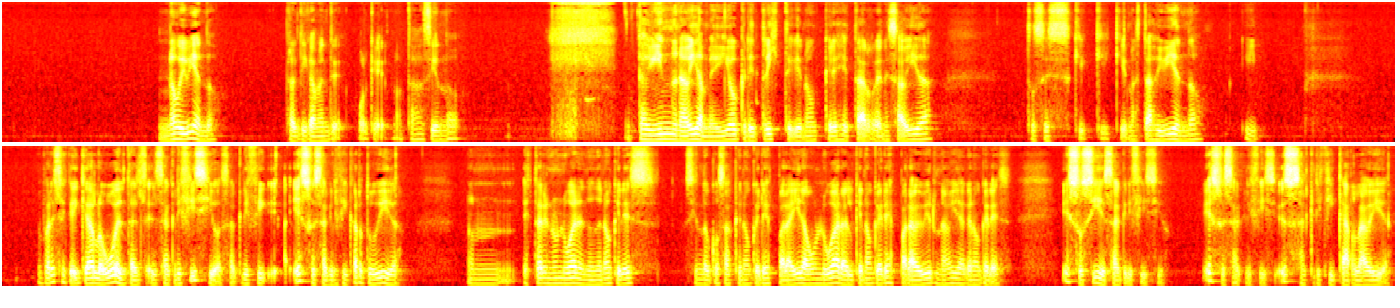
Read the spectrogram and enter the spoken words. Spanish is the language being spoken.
no viviendo, prácticamente, porque no estás haciendo... Estás viviendo una vida mediocre, triste, que no querés estar en esa vida. Entonces, que, que, que no estás viviendo me parece que hay que darle vuelta. El, sacrificio, eso es sacrificar tu vida. estar en un lugar en donde no querés, haciendo cosas que no querés, para ir a un lugar al que no querés, para vivir una vida que no querés. Eso sí es sacrificio. Eso es sacrificio. Eso es sacrificar la vida.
